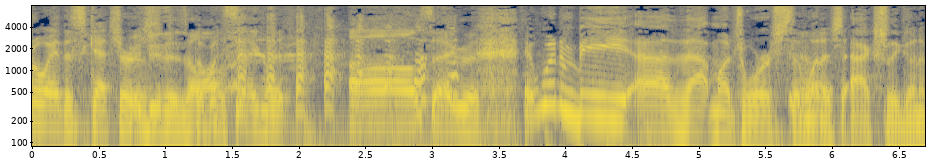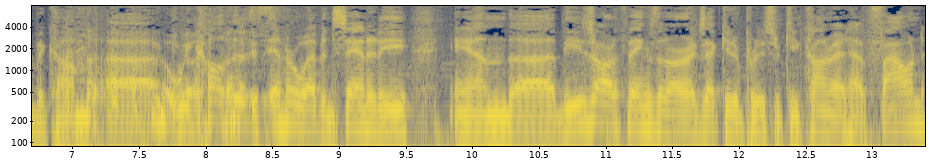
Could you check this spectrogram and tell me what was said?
away the Skechers. do this all segment. All segment. It wouldn't be uh, that much worse than what it's actually going to become. Uh, we call this interweb insanity, and uh, these are things that our executive producer Keith Conrad have found.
